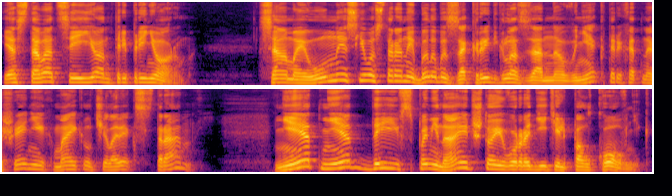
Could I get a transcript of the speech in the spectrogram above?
и оставаться ее антрепренером. Самое умное с его стороны было бы закрыть глаза, но в некоторых отношениях Майкл человек странный. Нет, нет, да и вспоминает, что его родитель полковник,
